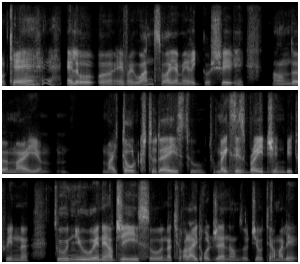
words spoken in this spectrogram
okay. Hello, everyone. So I am Eric Gaucher, and uh, my um, my talk today is to, to make this bridge in between uh, two new energies, so natural hydrogen and the geothermal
